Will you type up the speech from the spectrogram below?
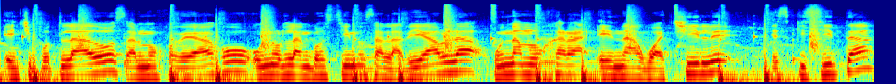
enchipotlados al mojo de ajo, unos langostinos a la diabla, una mojarra en aguachile exquisita.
